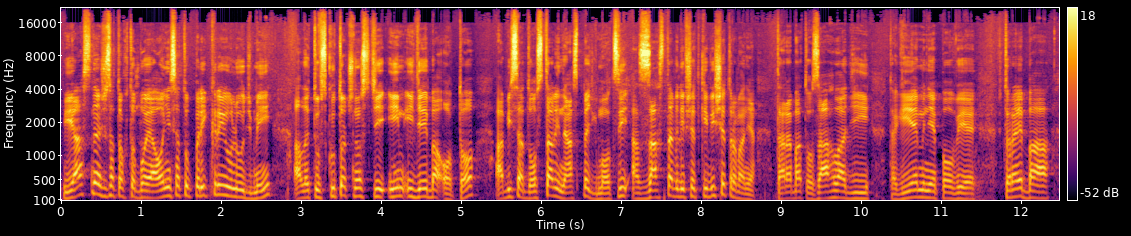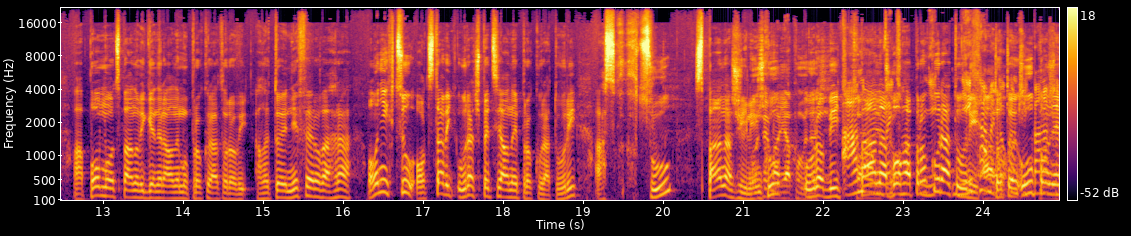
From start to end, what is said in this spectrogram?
Jasné, že sa tohto boja. Oni sa tu prikryjú ľuďmi, ale tu v skutočnosti im ide iba o to, aby sa dostali naspäť k moci a zastavili všetky vyšetrovania. Taraba to zahladí, tak jemne povie, treba a pomôcť pánovi generálnemu prokurátorovi. Ale to je neférová hra. Oni chcú odstaviť úrad špeciálnej prokuratúry a chcú z pána Žilinku ja urobiť Áno, pána veď Boha prokuratúry. necháme Toto je úplne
